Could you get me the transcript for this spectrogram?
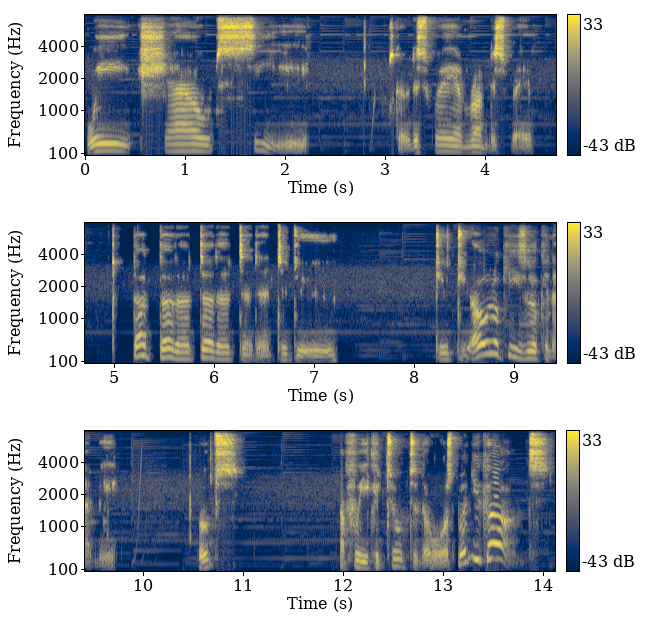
We shall see. Let's go this way and run this way. Da da da da da da da da do. Do, do. Oh, look, he's looking at me. Oops. I thought you could talk to the horse, but you can't.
